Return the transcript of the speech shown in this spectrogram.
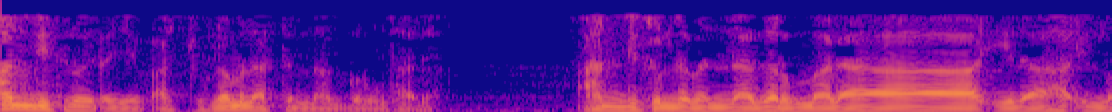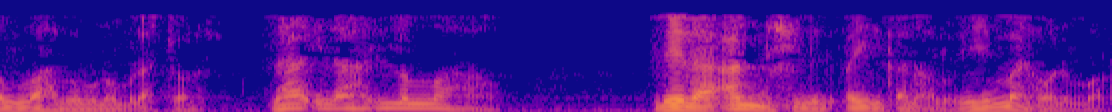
አንዲት ነው የጠየቃችሁ። ለምን አትናገሩም ታዲያ? አንዲቱን ለመናገርማ ላኢላሃ ኢላላህ በሉ ነው ብላቸው አሏቸው ላኢላሃ ኢላላህ ሌላ አንድ ሺህ ጠይቀን አሉ ይህማ አይሆንም አሉ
